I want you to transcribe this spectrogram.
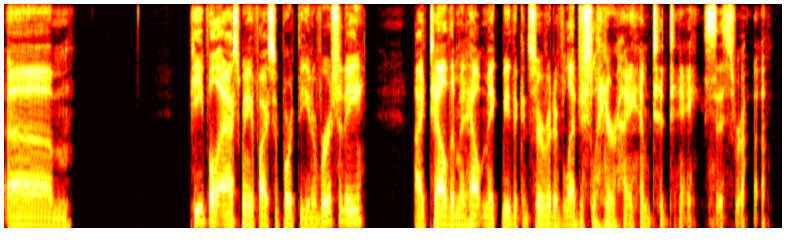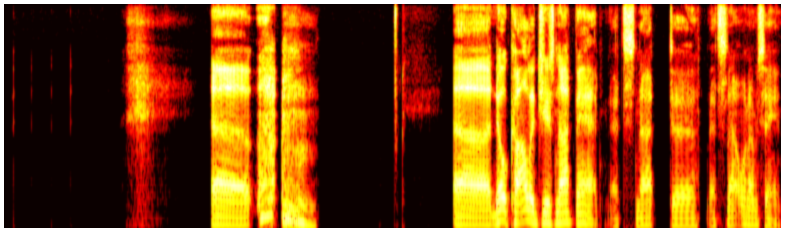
Um, people ask me if I support the university. I tell them it helped make me the conservative legislator I am today, says Rob. Uh, uh, no, college is not bad. That's not uh, that's not what I'm saying.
